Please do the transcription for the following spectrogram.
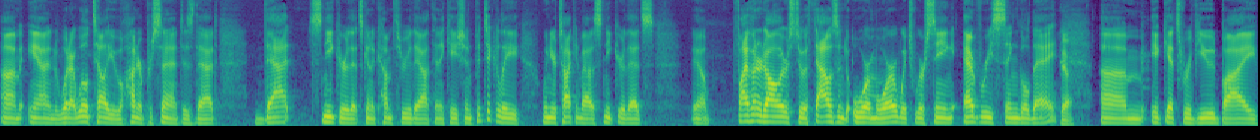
Um, and what I will tell you 100% is that that sneaker that's going to come through the authentication, particularly when you're talking about a sneaker that's, you know, $500 to a thousand or more, which we're seeing every single day Yeah. um, it gets reviewed by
